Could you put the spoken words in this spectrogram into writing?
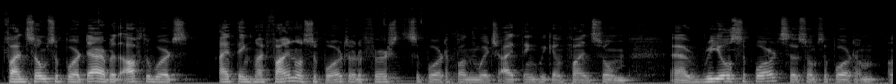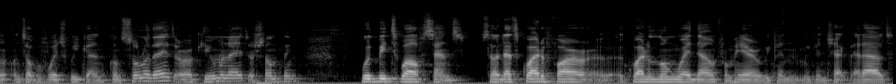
find some support there, but afterwards I think my final support or the first support upon which I think we can find some uh, real support, so some support on, on top of which we can consolidate or accumulate or something, would be 12 cents. So that's quite a far, uh, quite a long way down from here. We can we can check that out,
